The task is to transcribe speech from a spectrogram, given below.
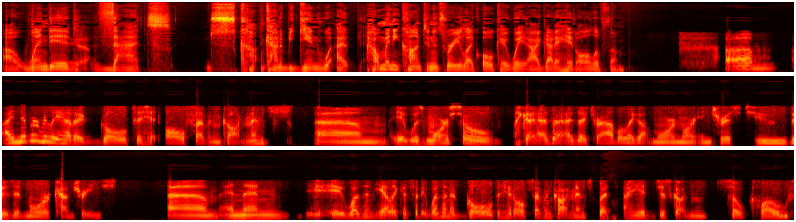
Uh, when did Yeah. that kind of begin? How many continents were you like? Okay, wait, I got to hit all of them. Um, I never really had a goal to hit all seven continents. Um, it was more so like as I, as I traveled, I got more and more interest to visit more countries. Um, and then it wasn't, yeah, like I said, it wasn't a goal to hit all seven continents, but I had just gotten so close.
